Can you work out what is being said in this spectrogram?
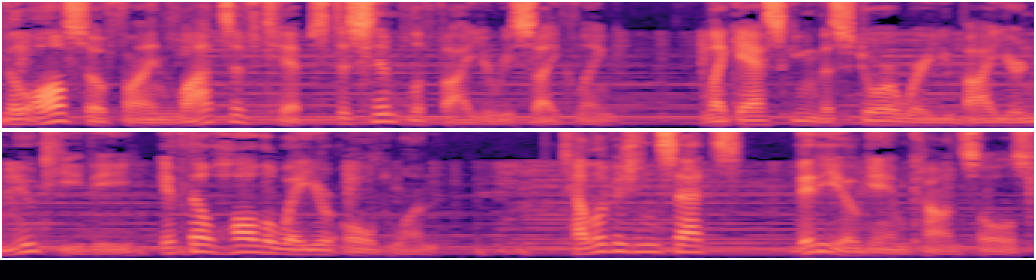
You'll also find lots of tips to simplify your recycling, like asking the store where you buy your new TV if they'll haul away your old one. Television sets, video game consoles,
